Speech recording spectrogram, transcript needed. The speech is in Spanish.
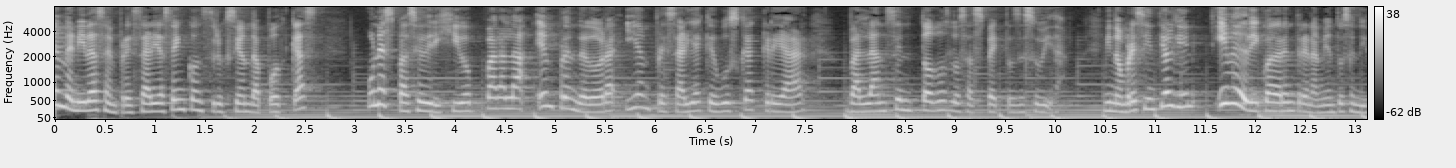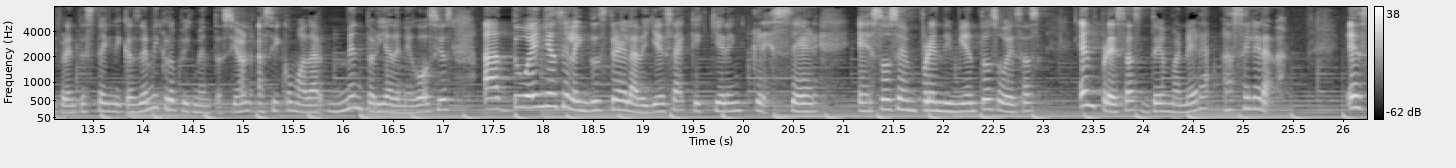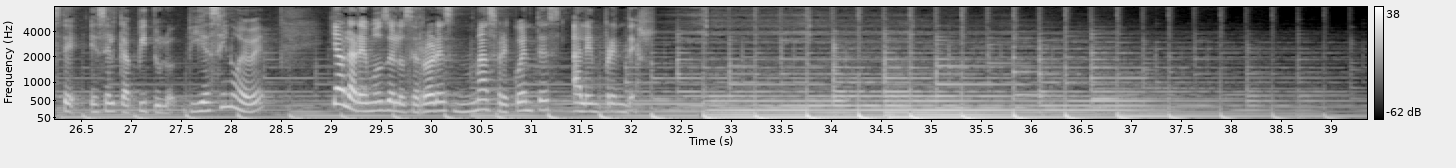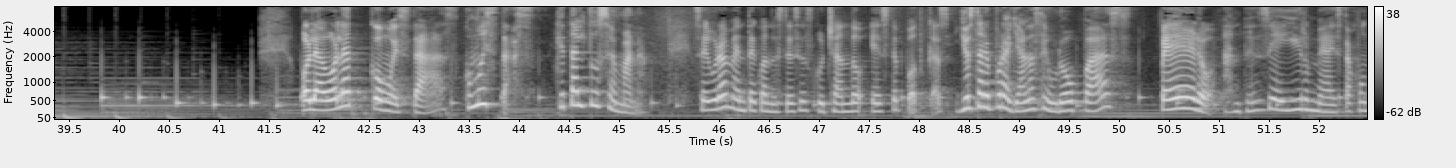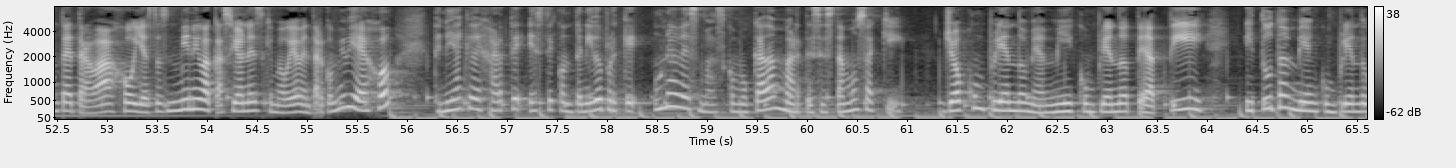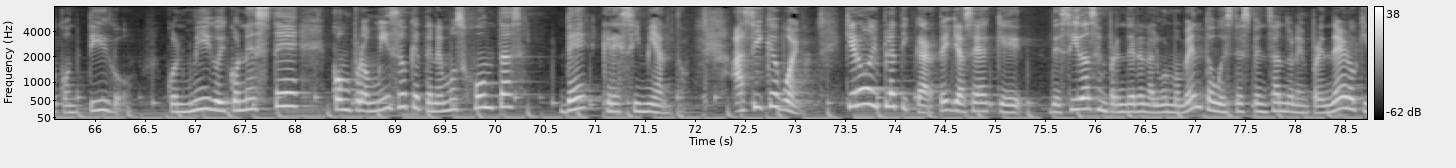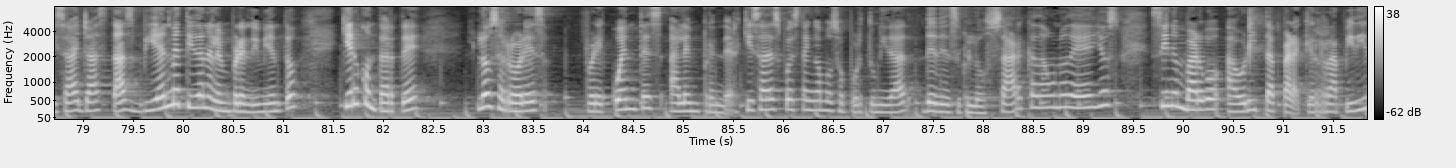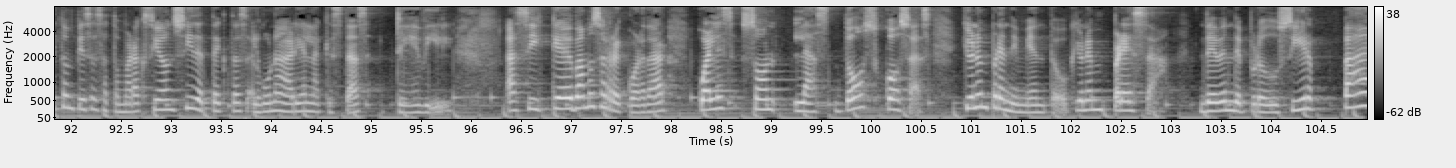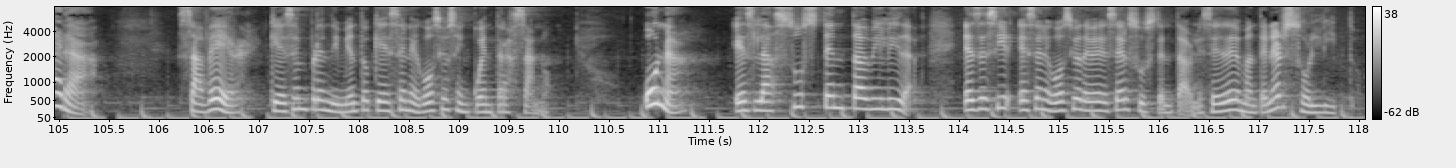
Bienvenidas a Empresarias en Construcción da Podcast, un espacio dirigido para la emprendedora y empresaria que busca crear balance en todos los aspectos de su vida. Mi nombre es Cintia Alguín y me dedico a dar entrenamientos en diferentes técnicas de micropigmentación, así como a dar mentoría de negocios a dueñas de la industria de la belleza que quieren crecer esos emprendimientos o esas empresas de manera acelerada. Este es el capítulo 19 y hablaremos de los errores más frecuentes al emprender. Hola, hola, ¿cómo estás? ¿Cómo estás? ¿Qué tal tu semana? Seguramente cuando estés escuchando este podcast, yo estaré por allá en las Europas, pero antes de irme a esta junta de trabajo y a estas mini vacaciones que me voy a aventar con mi viejo, tenía que dejarte este contenido porque una vez más, como cada martes estamos aquí, yo cumpliéndome a mí, cumpliéndote a ti y tú también cumpliendo contigo, conmigo y con este compromiso que tenemos juntas de crecimiento. Así que bueno, quiero hoy platicarte, ya sea que decidas emprender en algún momento o estés pensando en emprender o quizá ya estás bien metida en el emprendimiento, quiero contarte los errores frecuentes al emprender. Quizá después tengamos oportunidad de desglosar cada uno de ellos. Sin embargo, ahorita para que rapidito empieces a tomar acción si detectas alguna área en la que estás débil. Así que vamos a recordar cuáles son las dos cosas que un emprendimiento, que una empresa deben de producir para saber que ese emprendimiento, que ese negocio se encuentra sano. Una es la sustentabilidad. Es decir, ese negocio debe de ser sustentable, se debe mantener solito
